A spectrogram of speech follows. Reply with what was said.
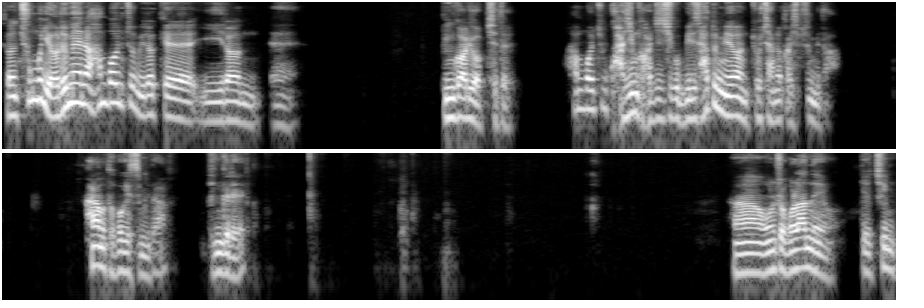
저는 충분히 여름에는 한 번쯤 이렇게 이런 예, 빙과류 업체들 한 번쯤 관심 가지시고 미리 사두면 좋지 않을까 싶습니다. 하나만 더 보겠습니다. 빙그레. 아, 오늘 좀 몰랐네요. 지금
